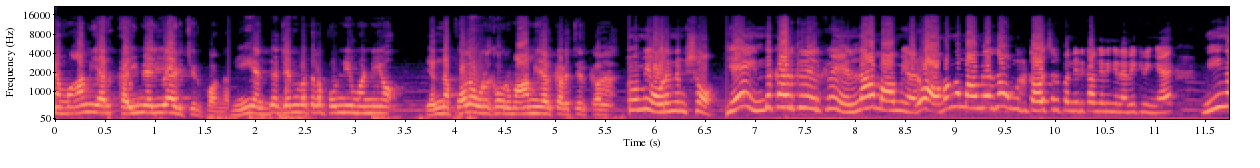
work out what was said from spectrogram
என் மாமியார் கை மேலேயே அடிச்சிருப்பாங்க. நீ எந்த ஜென்மத்துல பொண்ணியும் மண்ணியும் என்ன போல உனக்கு ஒரு மாமியார் கிடைச்சிருக்காங்க. மம்மி ஒரு நிமிஷம். ஏன் இந்த காலத்துல இருக்கிற எல்லா மாமியாரும் அவங்க மாமியார் தான் உங்களுக்கு டார்ச்சர் பண்ணிருக்காங்க நீங்க நினைக்கிறீங்க? நீங்க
